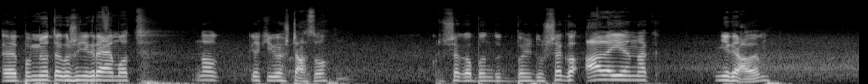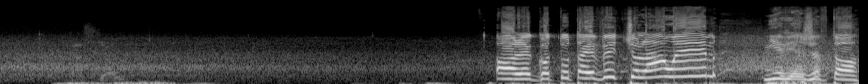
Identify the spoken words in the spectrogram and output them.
E, pomimo tego, że nie grałem od, no, jakiegoś czasu. Krótszego bądź dłuższego, ale jednak nie grałem. Ale go tutaj wyciulałem! Nie wierzę w to!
